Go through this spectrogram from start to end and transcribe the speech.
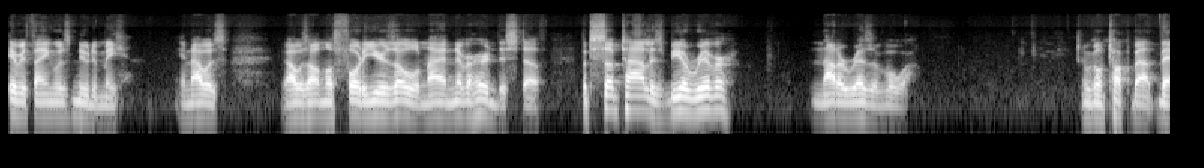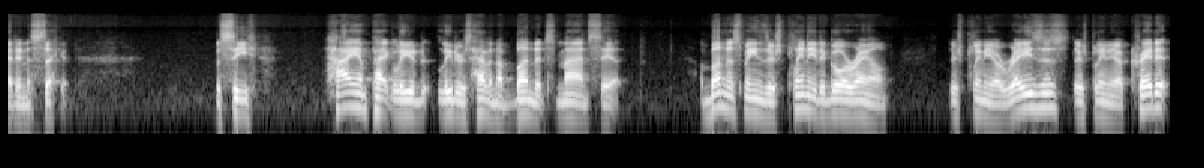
Everything was new to me, and I was I was almost 40 years old, and I had never heard this stuff. But the subtitle is "Be a River, Not a Reservoir." We're going to talk about that in a second. But see, high impact lead, leaders have an abundance mindset. Abundance means there's plenty to go around. There's plenty of raises, there's plenty of credit,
